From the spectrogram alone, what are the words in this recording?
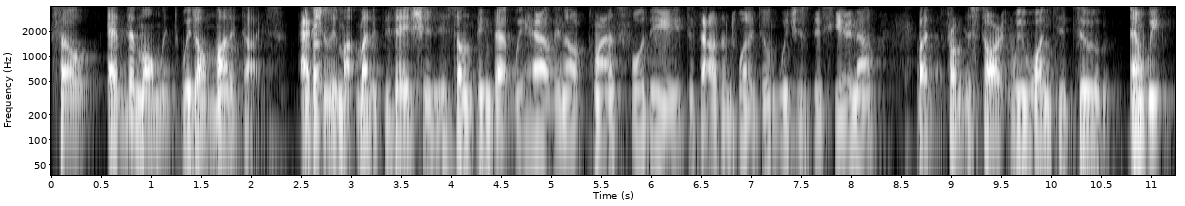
So at the moment, we don't monetize. Actually, mo- monetization is something that we have in our plans for the 2022, which is this year now. But from the start, we wanted to, and we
